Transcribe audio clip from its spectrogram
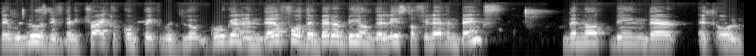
They will lose if they try to compete with Google, and therefore they better be on the list of 11 banks than not being there at all.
